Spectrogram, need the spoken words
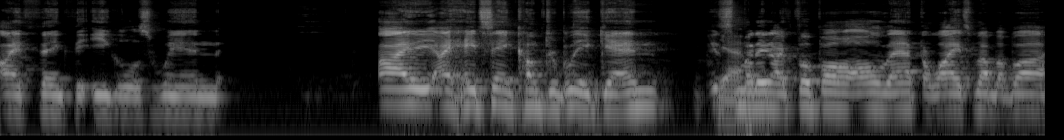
I think the Eagles win. I I hate saying comfortably again. It's yeah. Monday Night Football, all that, the lights, blah blah blah.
